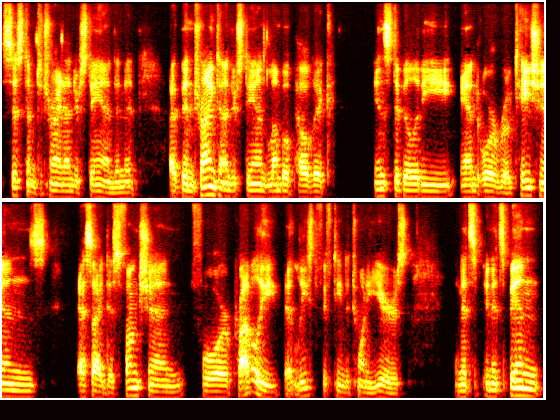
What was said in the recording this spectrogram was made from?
system to try and understand and it i've been trying to understand lumbopelvic instability and or rotations si dysfunction for probably at least 15 to 20 years and it's and it's been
